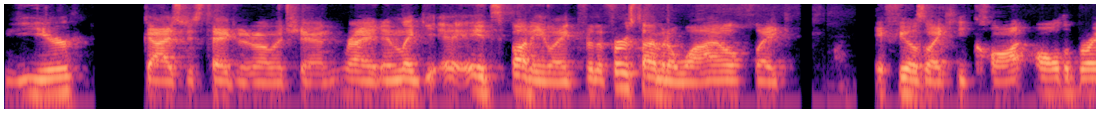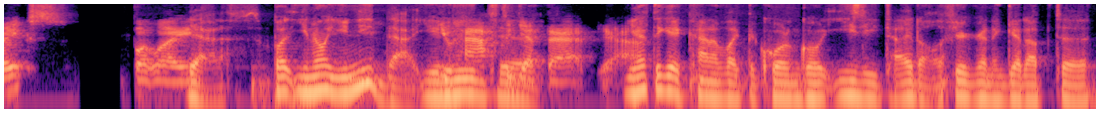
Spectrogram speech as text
year, guys just taking it on the chin, right? And like it's funny, like for the first time in a while, like it feels like he caught all the breaks but like yes. But you know you need that. You, you have to, to, get that yeah. you have to get kind of like the quote unquote easy title if you're going to get up to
